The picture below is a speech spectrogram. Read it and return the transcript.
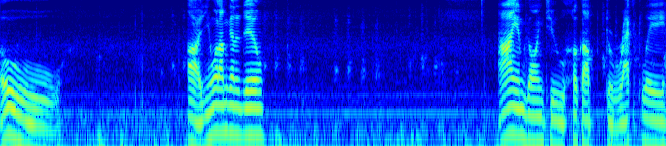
Oh. Alright, you know what I'm going to do? I am going to hook up directly...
